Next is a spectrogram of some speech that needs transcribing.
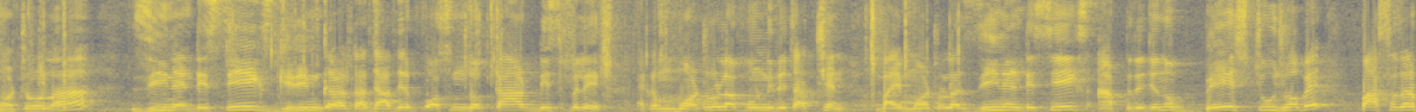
Motorola G ninety six green কালারটা যাদের পছন্দ কার ডিসপ্লে একটা মটোলা ফোন নিতে চাচ্ছেন, ভাই মটোলা জি নাইনটি সিক্স আপনাদের জন্য বেস্ট চুজ হবে, পাঁচ হাজার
